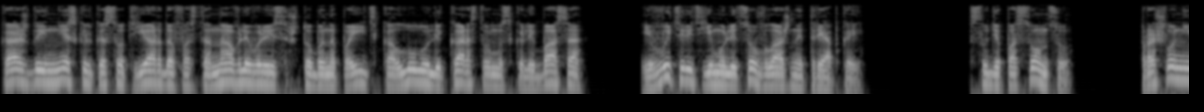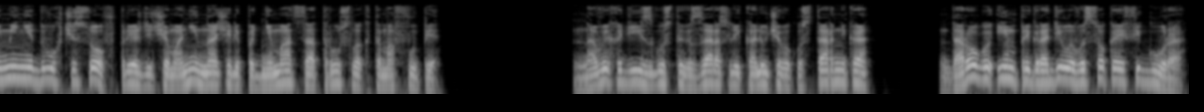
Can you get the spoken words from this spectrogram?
Каждые несколько сот ярдов останавливались, чтобы напоить Калулу лекарством из колебаса и вытереть ему лицо влажной тряпкой. судя по солнцу, прошло не менее двух часов, прежде чем они начали подниматься от русла к Тамафупе. На выходе из густых зарослей колючего кустарника дорогу им преградила высокая фигура.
